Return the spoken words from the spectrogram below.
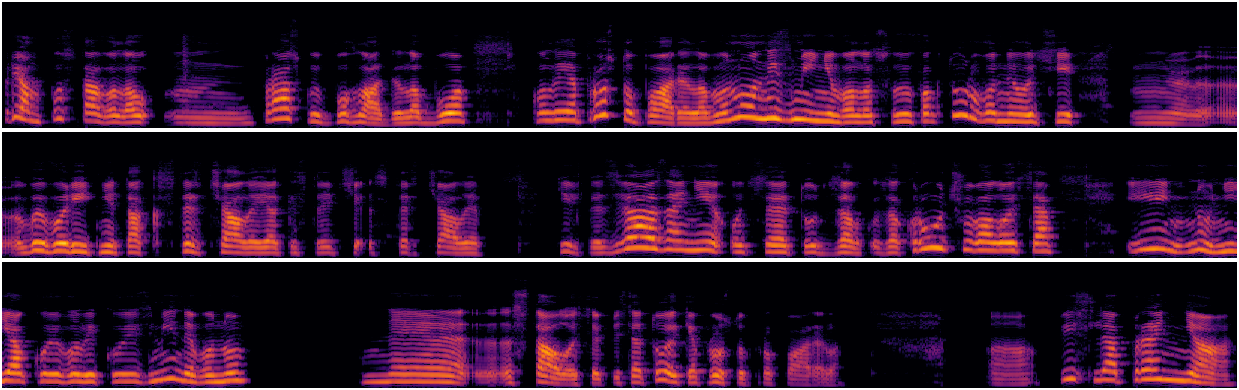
прям поставила праску і погладила, бо коли я просто парила, воно не змінювало свою фактуру, вони оці е, виворітні так стирчали, як і стирчали. Тільки зв'язані, оце тут закручувалося, і ну, ніякої великої зміни воно не е, сталося після того, як я просто пропарила. Після прання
